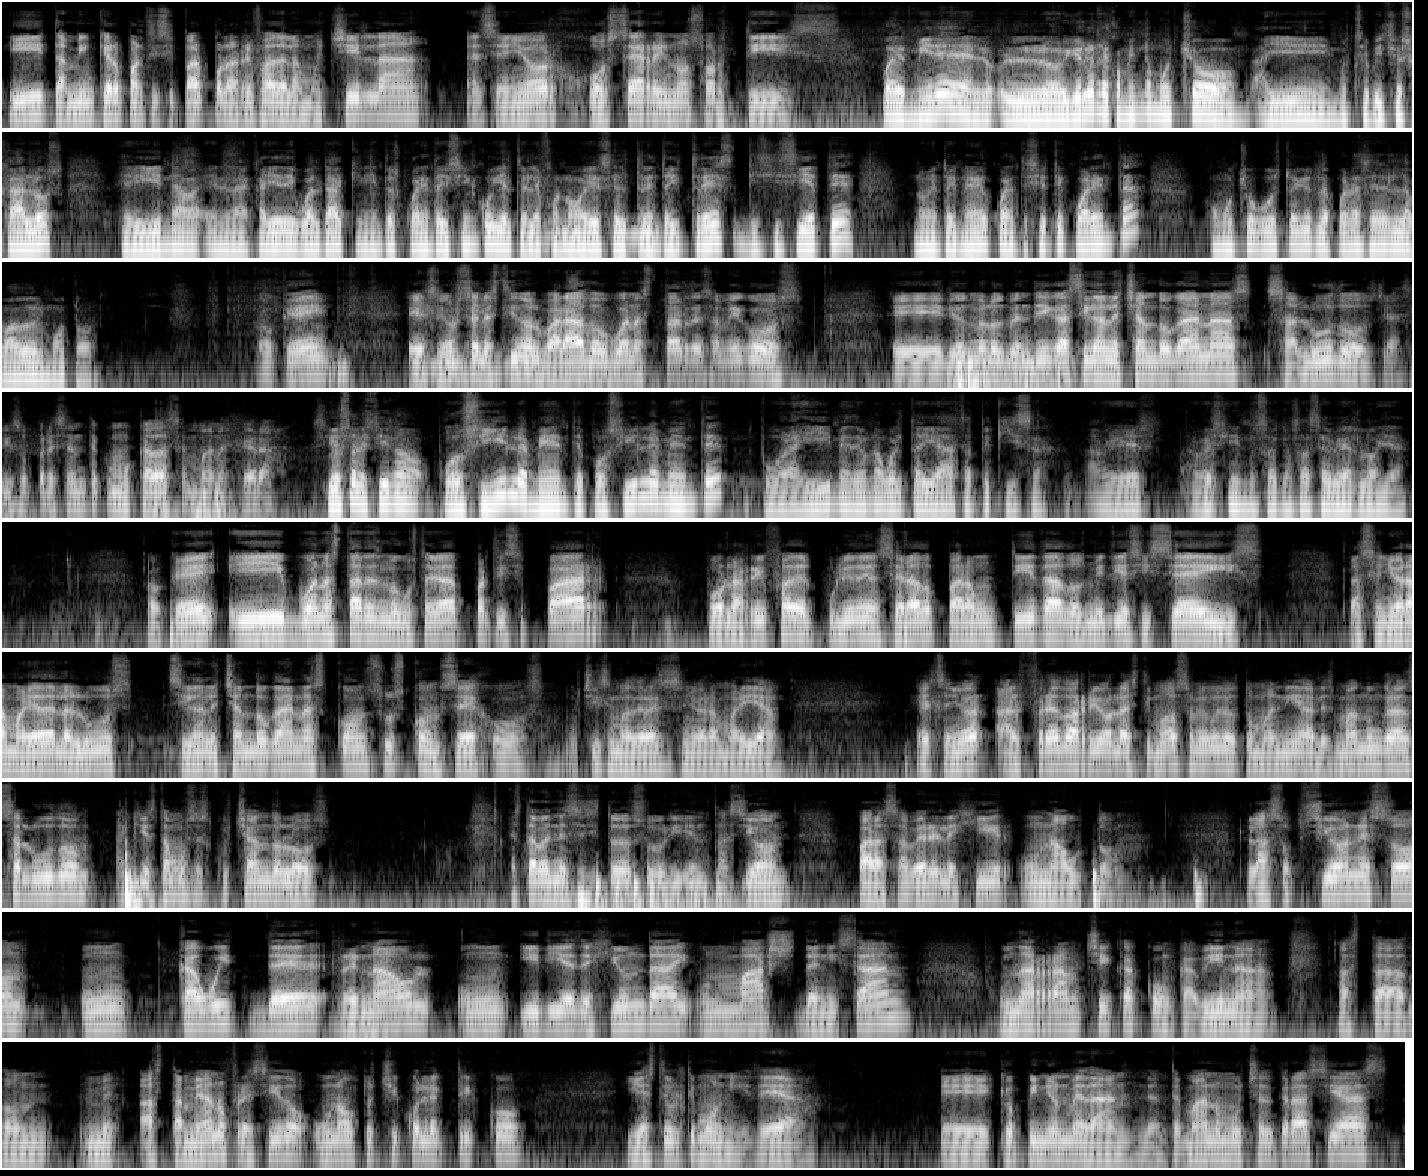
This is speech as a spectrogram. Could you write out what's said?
Y también quiero participar por la rifa de la mochila el señor José Reynoso Ortiz. Pues mire, lo, yo le recomiendo mucho ahí muchos servicios Jalos, ahí en la, en la, calle de Igualdad 545 y el teléfono es el 33 17 99 47 40. Con mucho gusto ellos le pueden hacer el lavado del motor. Ok. El señor Celestino Alvarado, buenas tardes amigos. Eh, Dios me los bendiga, sigan echando ganas, saludos, y así hizo presente como cada semana, Jera. Señor Celestino, posiblemente, posiblemente, por ahí me dé una vuelta ya hasta Tequiza, a ver, a ver si nos, nos hace verlo ya. Ok, y buenas tardes, me gustaría participar por la rifa del pulido y encerado para un TIDA 2016. La señora María de la Luz, sigan echando ganas con sus consejos. Muchísimas gracias, señora María. El señor Alfredo Arriola, estimados amigos de Automanía, les mando un gran saludo. Aquí estamos escuchándolos. Esta vez necesito de su orientación para saber elegir un auto. Las opciones son un Kawit de Renault, un i10 de Hyundai, un March de Nissan, una Ram chica con cabina. Hasta, donde hasta me han ofrecido un auto chico eléctrico y este último ni idea. Eh, ¿Qué opinión me dan? De antemano, muchas gracias.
